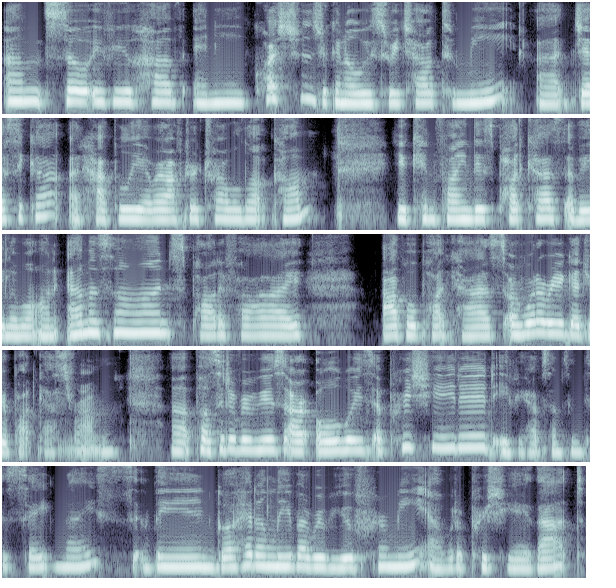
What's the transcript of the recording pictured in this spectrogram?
Um, so, if you have any questions, you can always reach out to me at Jessica at happilyeveraftertravel.com. You can find this podcast available on Amazon, Spotify, Apple Podcasts, or whatever you get your podcast from. Uh, positive reviews are always appreciated. If you have something to say nice, then go ahead and leave a review for me. I would appreciate that.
